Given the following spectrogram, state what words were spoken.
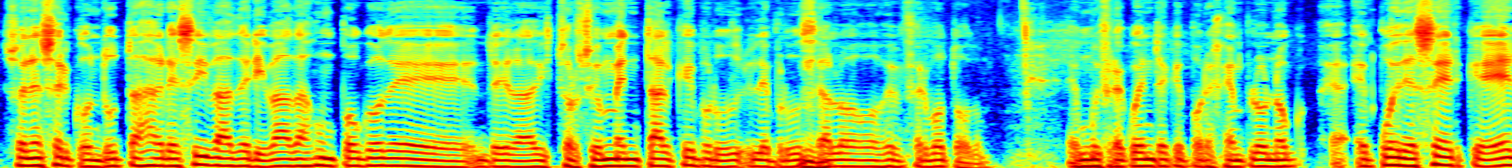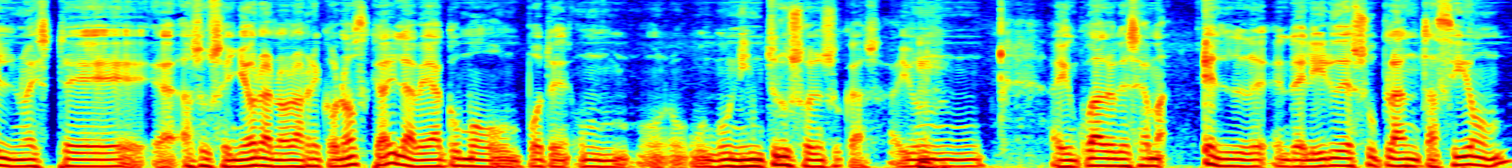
Suelen ser conductas agresivas derivadas un poco de, la distorsión mental que le produce a los enfermos todo. Es muy frecuente que, por ejemplo, no, eh, puede ser que él no esté, a su señora no la reconozca y la vea como un, un, intruso en su casa. Hay un, hay un cuadro que se llama el delirio de suplantación,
